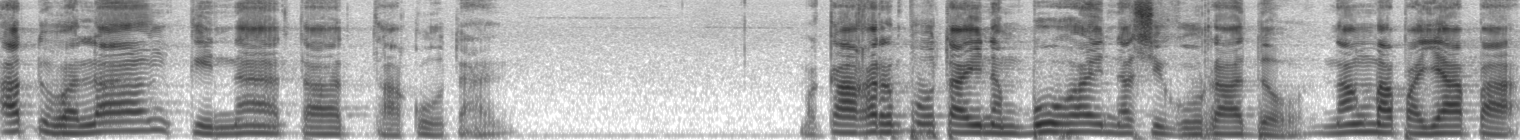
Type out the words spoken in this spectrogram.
at walang kinatatakutan. Magkakaroon po tayo ng buhay na sigurado, ng mapayapa.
